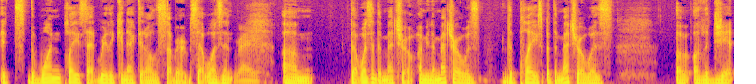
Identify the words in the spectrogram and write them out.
it's the one place that really connected all the suburbs. That wasn't Right. um, that wasn't the metro. I mean, the metro was the place, but the metro was a, a legit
